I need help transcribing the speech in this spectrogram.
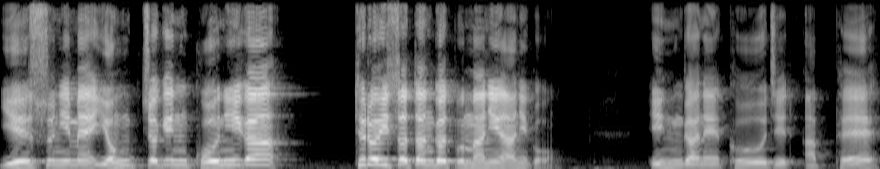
예수님의 영적인 권위가 들어 있었던 것뿐만이 아니고 인간의 거짓 앞에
